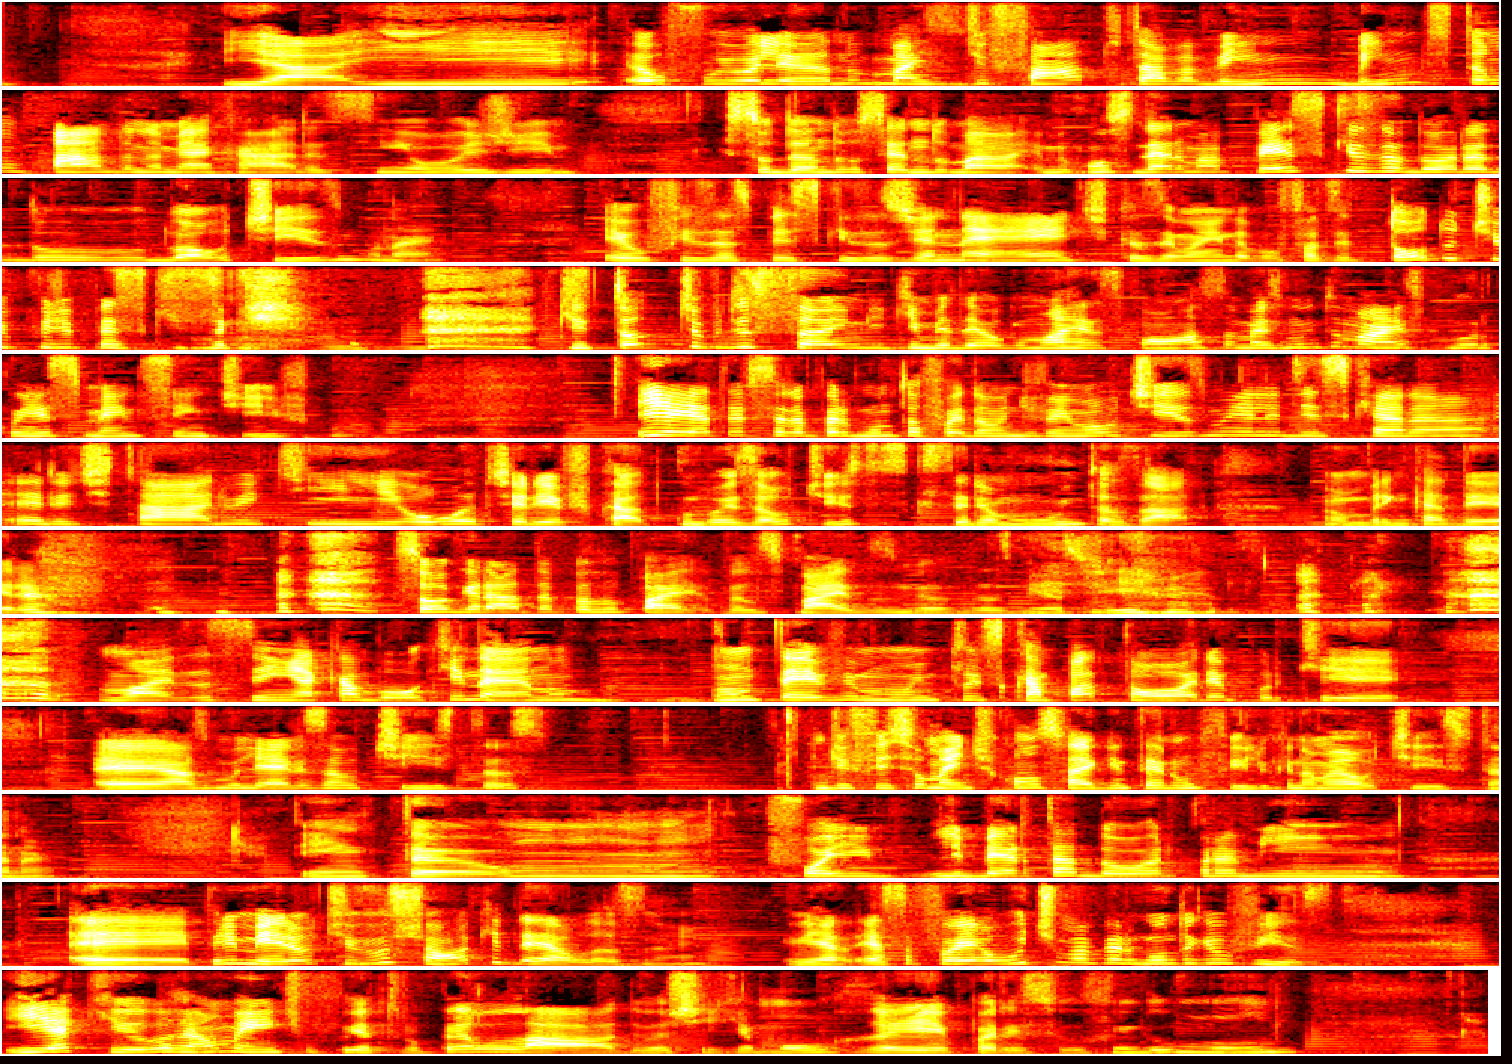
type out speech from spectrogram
E aí eu fui olhando, mas de fato estava bem, bem estampado na minha cara, assim, hoje, estudando, sendo uma. Eu me considero uma pesquisadora do, do autismo, né? Eu fiz as pesquisas genéticas, eu ainda vou fazer todo tipo de pesquisa que, uhum. que todo tipo de sangue que me dê alguma resposta, mas muito mais por conhecimento científico. E aí a terceira pergunta foi de onde vem o autismo e ele disse que era hereditário e que ou eu teria ficado com dois autistas, que seria muito azar. Não, brincadeira. Sou grata pelo pai, pelos pais dos meus, das minhas filhas. Mas assim, acabou que, né, não, não teve muito escapatória, porque é, as mulheres autistas dificilmente conseguem ter um filho que não é autista, né? Então, foi libertador para mim. É, primeiro, eu tive o choque delas, né? E essa foi a última pergunta que eu fiz. E aquilo, realmente, eu fui atropelado, eu achei que ia morrer, parecia o fim do mundo.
